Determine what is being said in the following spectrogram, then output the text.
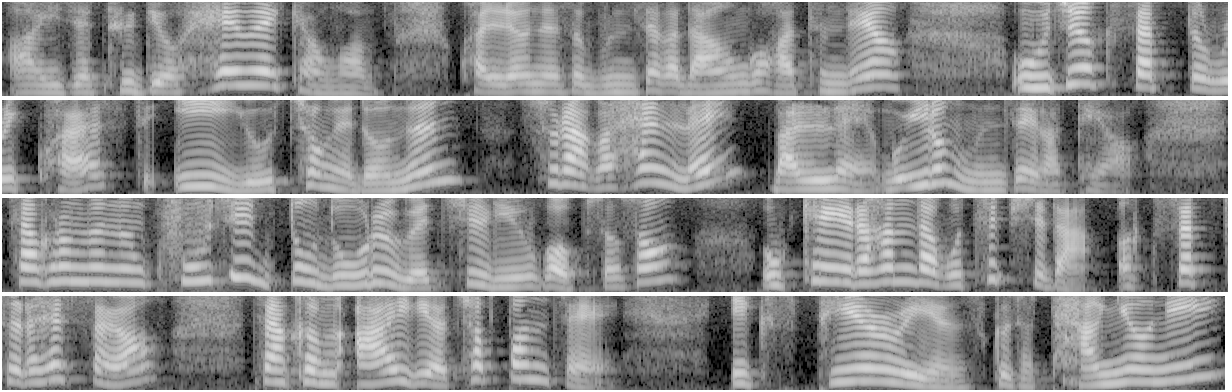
아 이제 드디어 해외 경험 관련해서 문제가 나온 것 같은데요. Would you accept the request? 이 요청에 너는 수락을 할래? 말래? 뭐 이런 문제 같아요. 자 그러면은 굳이 또 노를 외칠 이유가 없어서 오케이를 한다고 칩시다. accept를 했어요. 자 그럼 아이디어 첫 번째. Experience. 그죠? 당연히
